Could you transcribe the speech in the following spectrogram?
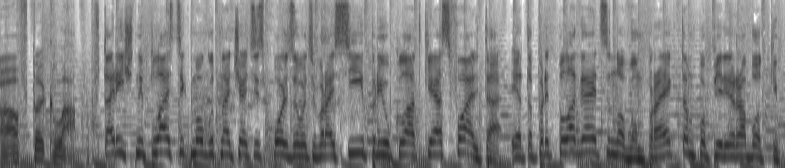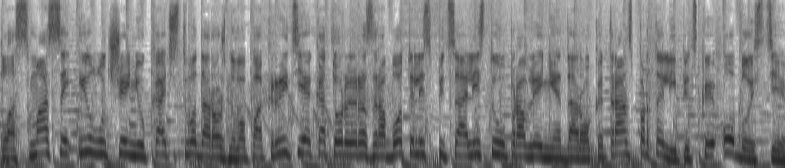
Автоклаб. Вторичный пластик могут начать использовать в России при укладке асфальта. Это предполагается новым проектом по переработке пластика пластмассы и улучшению качества дорожного покрытия, которые разработали специалисты Управления дорог и транспорта Липецкой области.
